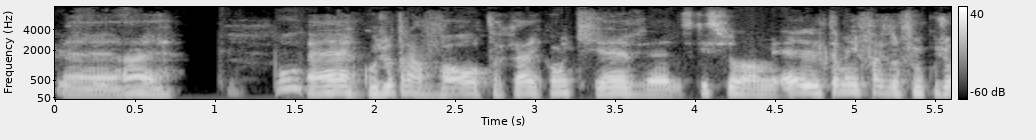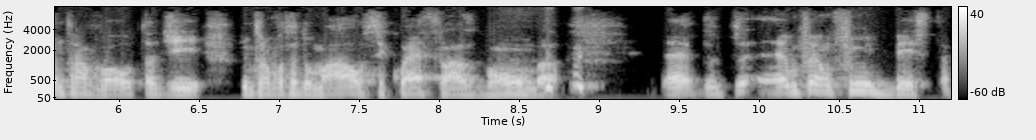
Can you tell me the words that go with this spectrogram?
É, ah, é. Puta. É, com o John Travolta. Ai, como é que é, velho? Esqueci o nome. É, Ele também faz um filme com o John Travolta de John Travolta do mal, sequestra lá as bombas. É, é, um, é um filme besta.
